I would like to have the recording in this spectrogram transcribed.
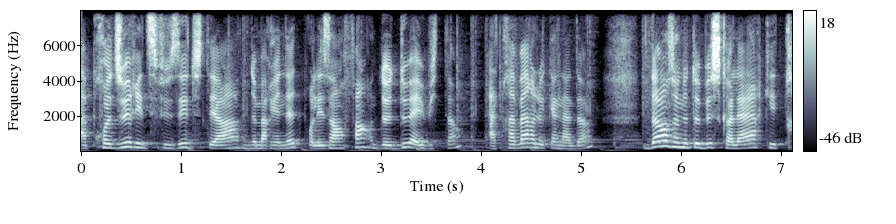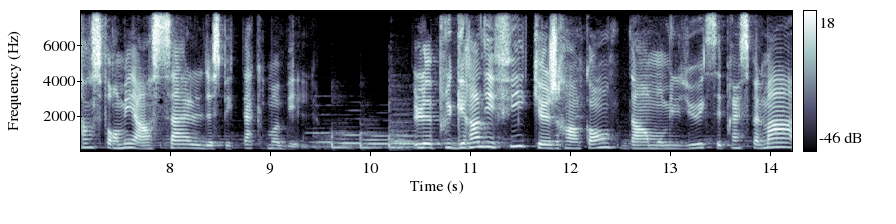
à produire et diffuser du théâtre de marionnettes pour les enfants de 2 à 8 ans à travers le Canada dans un autobus scolaire qui est transformé en salle de spectacle mobile. Le plus grand défi que je rencontre dans mon milieu, c'est principalement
